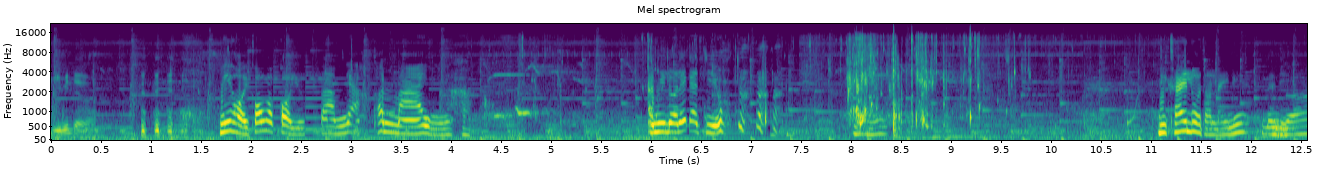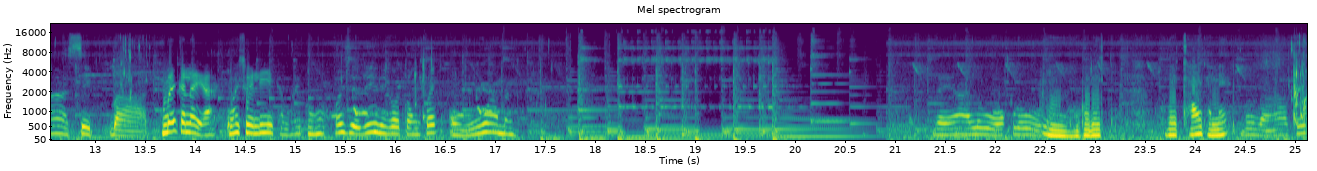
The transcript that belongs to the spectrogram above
มีไม่เด้อ มีหอยก็มาเกาะอยู่ตามเนี่ยท่อนไม้อย่างนี้นะคะอันมีเรือเล็กอาจิ๋วมีใครโรดอะไรนี่โลเลยดิละสิบบาทเหมือนกันเลยเหรอะว่าเชอรี่กับไว้กุ้งโอ้ยเจอรี่นี่ก็ต้องเป๊กโอ้ว่ามันได้ห้าลูกหกลูกอืมก็ได้ได้คล้ายกันเลยลูกละห้าสิบ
